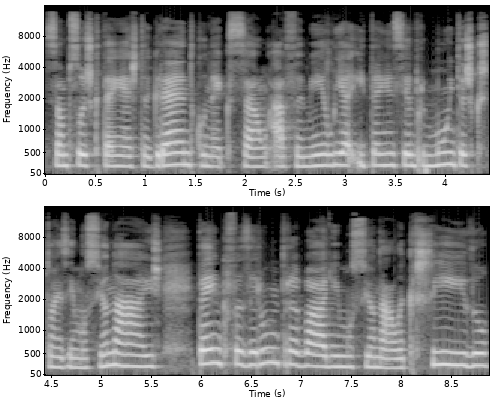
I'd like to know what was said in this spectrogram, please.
São pessoas que têm esta grande conexão à família e têm sempre muitas questões emocionais, têm que fazer um trabalho emocional acrescido.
